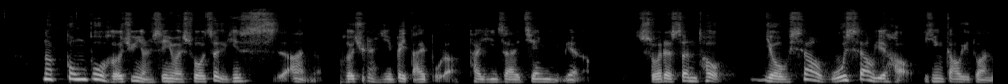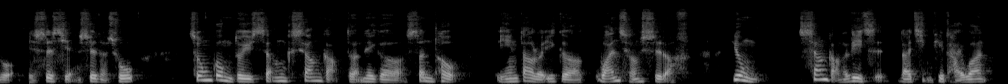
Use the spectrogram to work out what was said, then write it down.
那公布何俊仁是因为说这已经是死案了，何俊仁已经被逮捕了，他已经在监狱里面了。所谓的渗透有效无效也好，已经告一段落，也是显示得出中共对香香港的那个渗透已经到了一个完成式了。用香港的例子来警惕台湾，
